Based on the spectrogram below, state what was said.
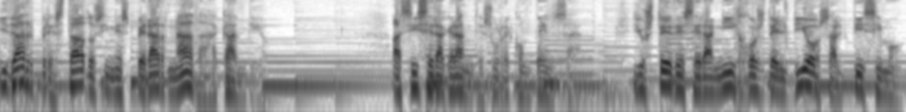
y dar prestado sin esperar nada a cambio. Así será grande su recompensa, y ustedes serán hijos del Dios Altísimo,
